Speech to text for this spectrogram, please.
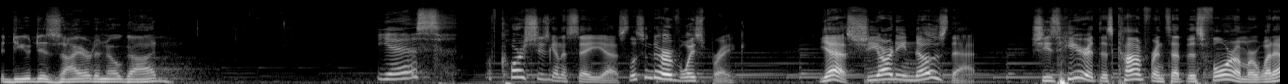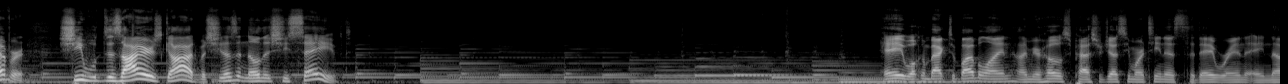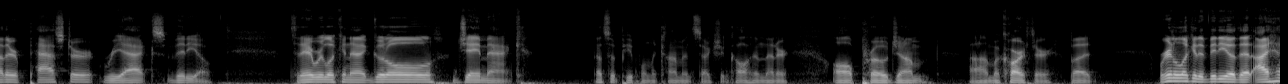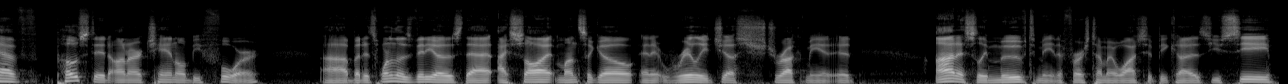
Do you desire to know God? Yes. Of course she's going to say yes. Listen to her voice break. Yes, she already knows that. She's here at this conference, at this forum, or whatever. She desires God, but she doesn't know that she's saved. Hey, welcome back to Bible Line. I'm your host, Pastor Jesse Martinez. Today we're in another Pastor Reacts video. Today we're looking at good old J Mac. That's what people in the comment section call him that are all pro John uh, MacArthur. But we're going to look at a video that I have posted on our channel before. Uh, but it's one of those videos that I saw it months ago and it really just struck me. It, it honestly moved me the first time I watched it because you see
